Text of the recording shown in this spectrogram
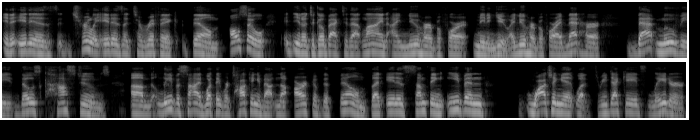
it, it is truly it is a terrific film also you know to go back to that line i knew her before meaning you i knew her before i met her that movie those costumes um, leave aside what they were talking about in the arc of the film but it is something even watching it what three decades later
